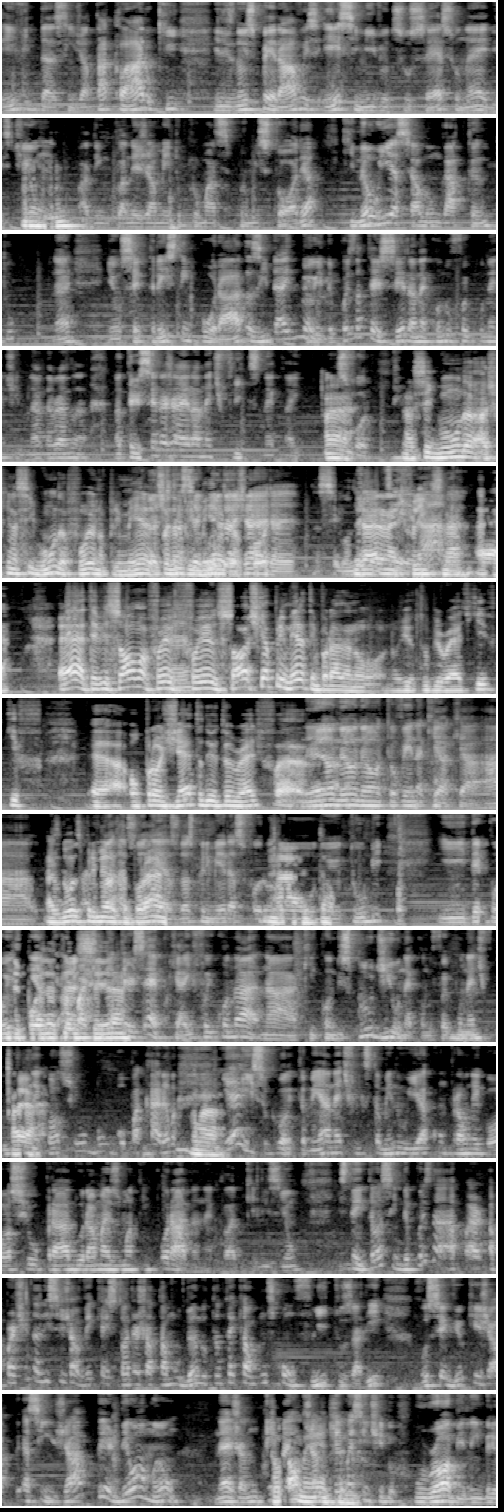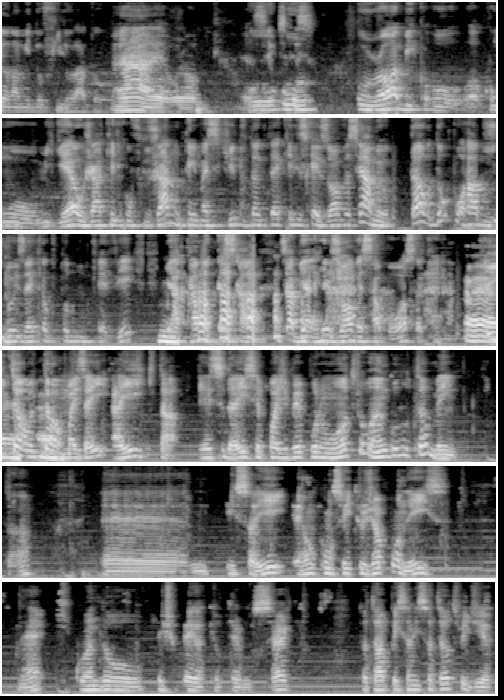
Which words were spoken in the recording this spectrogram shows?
assim, já tá claro que eles não esperavam esse, nível de sucesso, né? Eles tinham uhum. um planejamento para uma, uma história que não ia se alongar tanto né? Iam ser três temporadas, e daí, meu, e depois da terceira, né? Quando foi pro Net, na, na, na terceira já era Netflix, né? Aí é, foram. Na segunda, acho que na segunda foi, ou na primeira, depois da primeira. Segunda já, já era, é. Na segunda já, já era Netflix, né? É. É, teve só uma, foi, é. foi só acho que a primeira temporada no, no YouTube Red que, que é, o projeto do YouTube Red foi. Não, não, não. Tô vendo aqui, ó, que a, a, as duas primeiras as, temporadas. As, duas primeiras foram ah, no, então. no YouTube e depois, depois a, da terceira... da terceira. É, porque aí foi quando, a, na, que, quando explodiu, né? Quando foi pro uhum. Netflix, ah, é. o negócio bombou pra caramba. Ah. E é isso, também a Netflix também não ia comprar o um negócio para durar mais uma temporada, né? Claro que eles iam. Então, assim, depois da, a, partir dali você já vê que a história já tá mudando, tanto é que alguns conflitos ali, você viu que já, assim, já perdeu a mão. Né, já não tem, mais, já não tem mais sentido. O Rob, lembrei o nome do filho lá do. Ah, é, o Rob. O, o, o Rob com o, com o Miguel, já aquele conflito já não tem mais sentido, tanto é que eles resolvem assim, ah, meu, dá, dá um porrada dos dois aí, que é o que todo mundo quer ver, e acaba essa, sabe, resolve essa bosta aqui. É, então, é. então, mas aí, aí que tá, esse daí você pode ver por um outro ângulo também, tá? É, isso aí é um conceito japonês, né, que quando, deixa eu pegar aqui o termo certo, eu tava pensando nisso até outro dia,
